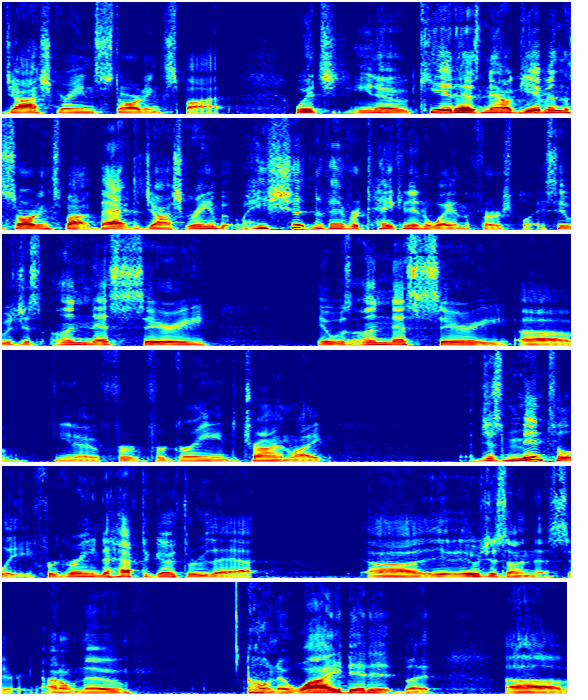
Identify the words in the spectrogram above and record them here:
Josh Green's starting spot. Which you know, Kidd has now given the starting spot back to Josh Green, but he shouldn't have ever taken it away in the first place. It was just unnecessary. It was unnecessary, uh, you know, for for Green to try and like just mentally for Green to have to go through that, uh, it, it, was just unnecessary. I don't know, I don't know why he did it, but uh,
